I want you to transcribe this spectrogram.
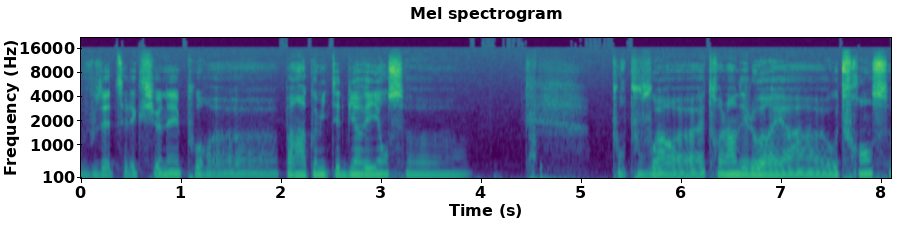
vous êtes sélectionné pour, euh, par un comité de bienveillance euh, pour pouvoir être l'un des lauréats Hauts-de-France.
